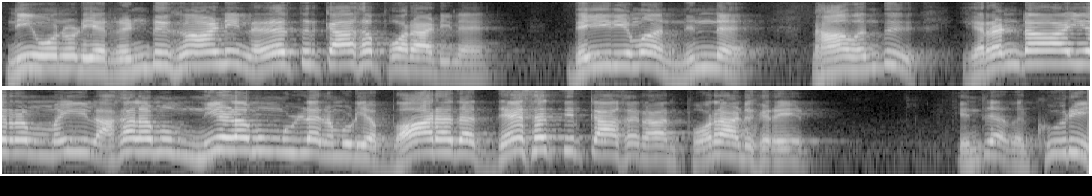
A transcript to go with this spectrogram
நீ உன்னுடைய ரெண்டு காணி நிலத்திற்காக போராடின. தைரியமாக நின்ன. நான் வந்து இரண்டாயிரம் மைல் அகலமும் நீளமும் உள்ள நம்முடைய பாரத தேசத்திற்காக நான் போராடுகிறேன் என்று அவர் கூறி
